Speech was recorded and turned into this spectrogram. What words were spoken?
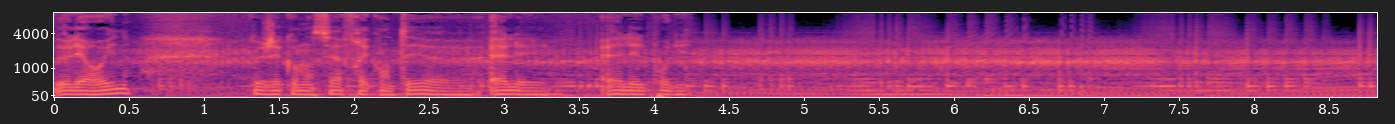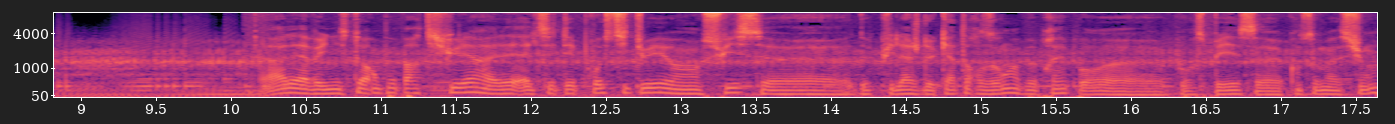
l'héroïne que j'ai commencé à fréquenter elle et elle et le produit. elle avait une histoire un peu particulière. Elle, s'était prostituée en Suisse depuis l'âge de 14 ans à peu près pour, pour se payer sa consommation.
